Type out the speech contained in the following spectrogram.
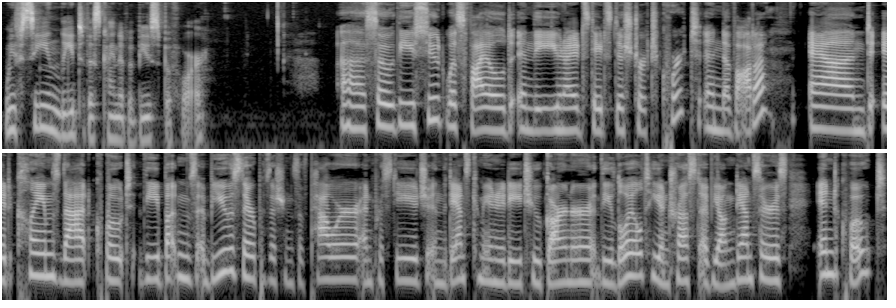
we've seen lead to this kind of abuse before. Uh, so the suit was filed in the United States District Court in Nevada, and it claims that, quote, the Buttons abuse their positions of power and prestige in the dance community to garner the loyalty and trust of young dancers, end quote,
